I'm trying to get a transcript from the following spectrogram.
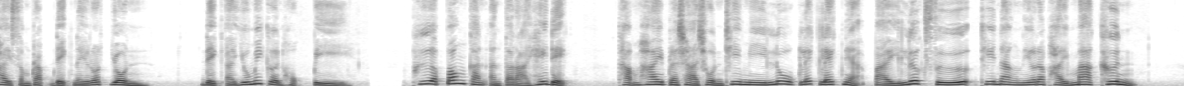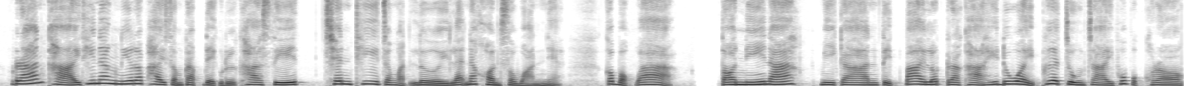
ภัยสำหรับเด็กในรถยนต์ เด็กอายุไม่เกิน 6 ปี เพื่อป้องกันอันตรายให้เด็กทำให้ประชาชนที่มีลูกเล็กๆ เนี่ยไปเลือกซื้อที่นั่งนิรภัยมากขึ้น ร้านขายที่นั่งนิรภัยสำหรับเด็กหรือคาร์ซีทเช่นที่จังหวัดเลยและนครสวรรค์เนี่ยก็บอกว่า ตอนนี้นะ มีการติดป้ายลดราคาให้ด้วย เพื่อจูงใจผู้ปกครอง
